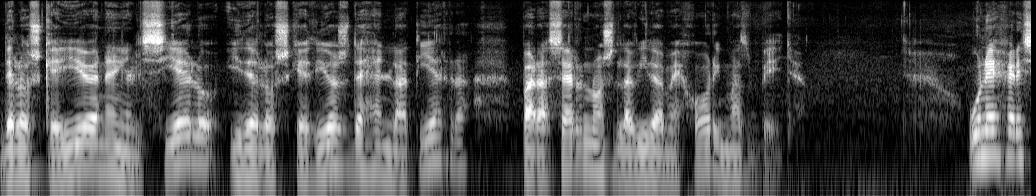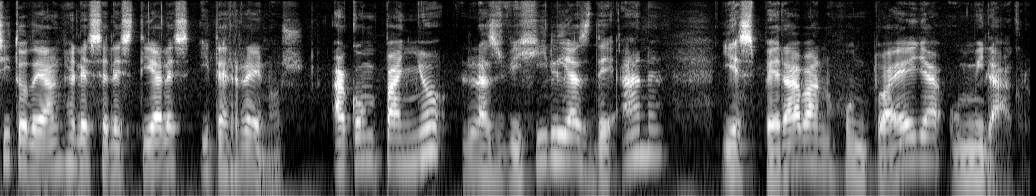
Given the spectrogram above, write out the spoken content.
de los que viven en el cielo y de los que Dios deja en la tierra para hacernos la vida mejor y más bella. Un ejército de ángeles celestiales y terrenos acompañó las vigilias de Ana y esperaban junto a ella un milagro.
